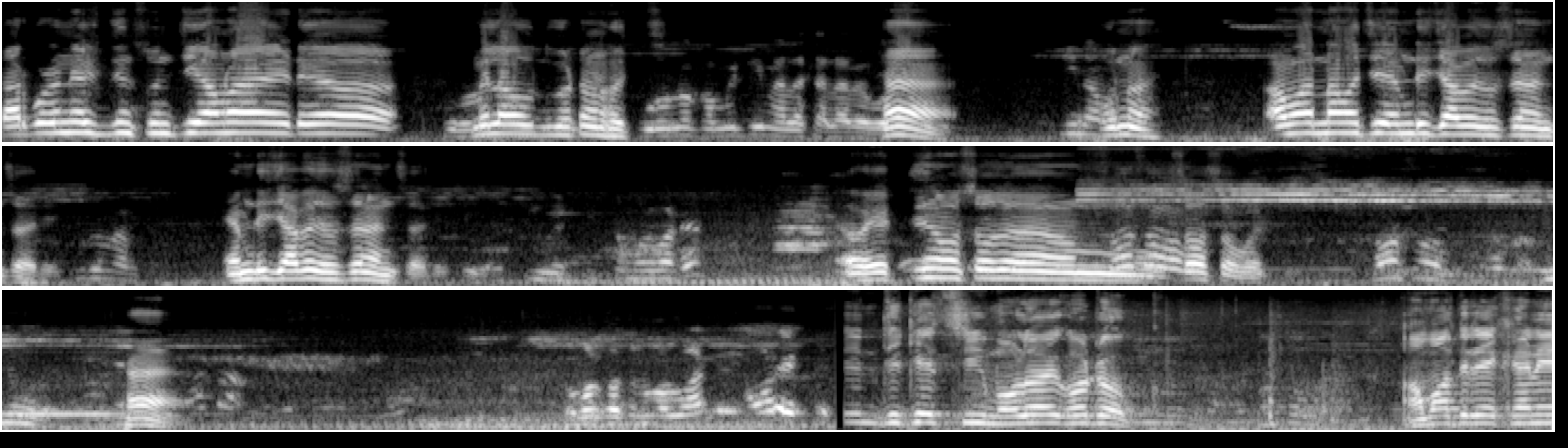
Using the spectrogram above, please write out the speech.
তারপরে নেক্সট দিন শুনছি আমরা এটা মেলা উদ্ঘাটন হচ্ছে। পুরনো কমিটি মেলা চালাবে বলে। হ্যাঁ কি নাম? পুনঃ আমার নাম হচ্ছে এমডি জাভেদ হোসেন আনসারি পুরো নাম এমডি জাভেদ হোসেন আনসারি। একত্রিশ নম্বর ওয়ার্ডের একত্রিশ নম্বর সহসভাপতি হ্যাঁ। তোমার কত নম্বর ওয়ার্ড? আমার একটু দিন থেকে শ্রী মলয় ঘটক আমাদের এখানে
